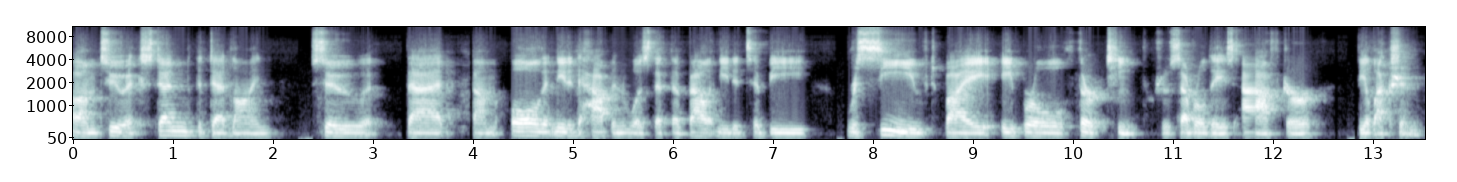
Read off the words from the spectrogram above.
um, to extend the deadline so that um, all that needed to happen was that the ballot needed to be received by April 13th, which was several days after the election.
